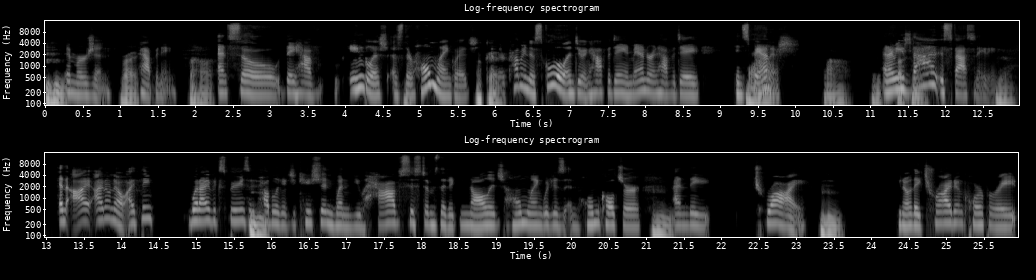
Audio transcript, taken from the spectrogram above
hmm immersion Right. happening. Uh huh. And so they have English as their home language. Okay. And they're coming to school and doing half a day in Mandarin, half a day in Wow. Spanish. Wow. And I mean, that is fascinating. Yeah. And I, I don't know. I think what I've experienced in Mhm. public education, when you have systems that acknowledge home languages and home culture, hmm and they try, hmm you know, they try to incorporate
